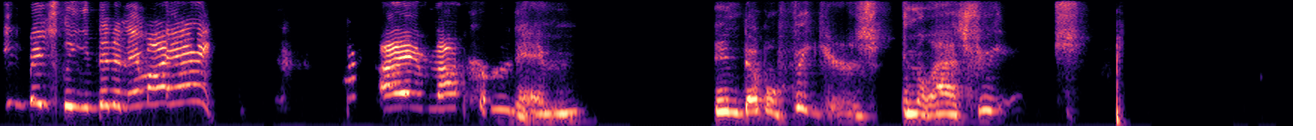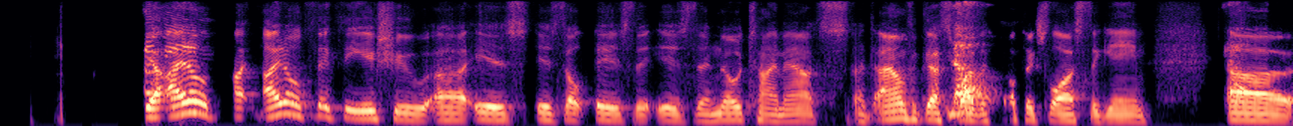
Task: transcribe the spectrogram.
he basically did an MIA. I have not heard him in double figures in the last few years. Yeah, I don't. I, I don't think the issue uh, is is the is the is the no timeouts. I don't think that's why the Celtics lost the game. Uh,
